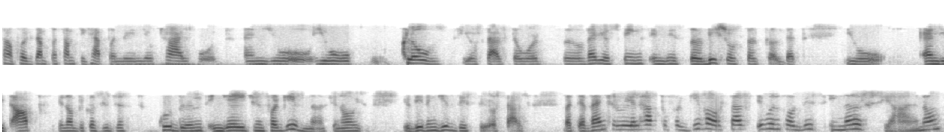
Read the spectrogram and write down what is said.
some, for example something happened in your childhood and you you closed yourself towards uh, various things in this uh, vicious circle that you ended up you know because you just couldn't engage in forgiveness you know you didn't give this to yourself. But eventually we'll have to forgive ourselves even for this inertia you know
